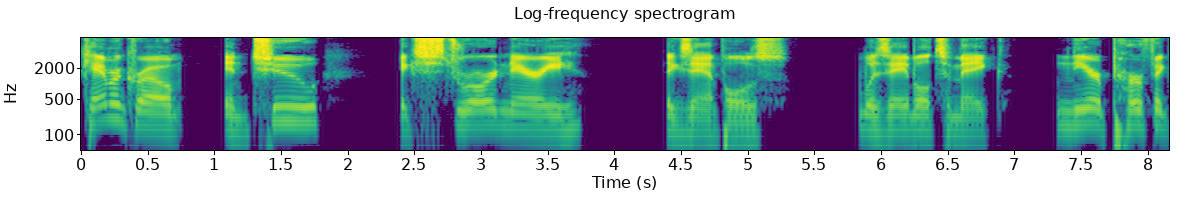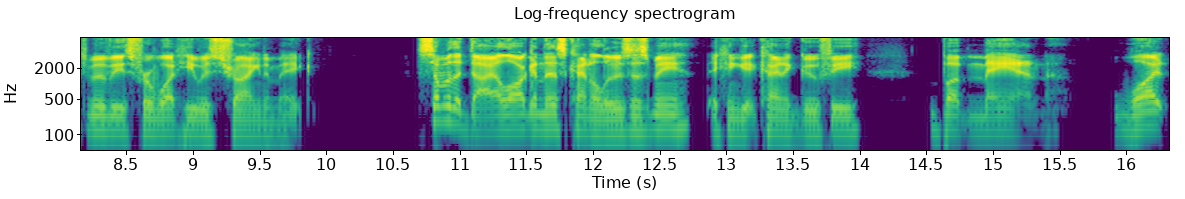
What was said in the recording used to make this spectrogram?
Cameron Crowe in two extraordinary examples was able to make near perfect movies for what he was trying to make. Some of the dialogue in this kind of loses me. It can get kind of goofy, but man, what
